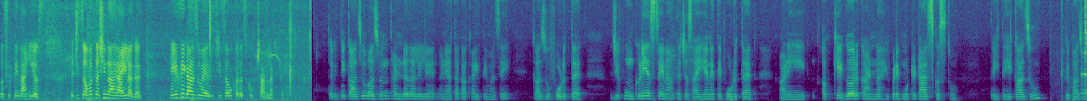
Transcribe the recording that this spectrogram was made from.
तसे ते नाही अस त्याची चव तशी ना नाही लागत. हे जे काजू आहे त्याची चव खरंच खूप छान लागते. तरी ते काजू भाजून थंड झालेले आहेत. आणि आता काका इथे माझे काजू फोडत आहेत जी फुंकणी असते ना त्याच्या साह्याने ते फोडत आहेत आणि अख्खे घर काढणं हे पण एक मोठे टास्क असतो. तर इथे हे काजू ते भाजून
